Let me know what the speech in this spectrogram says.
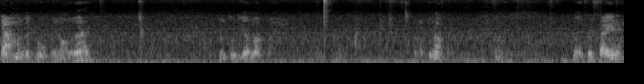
จามมันกระจุกพี่น้องเอ้ยมันตัวเดียวเนาะพี่น้องเนี่ยใสๆเนี่ย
